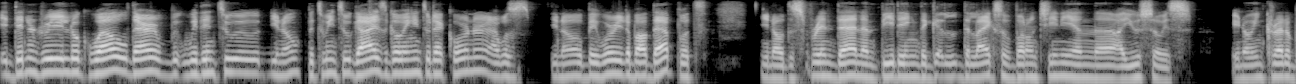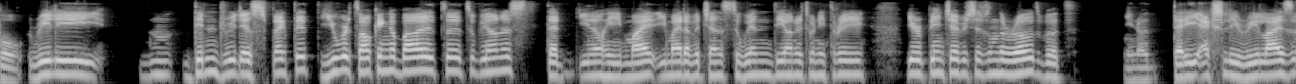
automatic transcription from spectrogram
It didn't really look well there within two, you know, between two guys going into that corner. I was, you know, a bit worried about that, but you know, the sprint then and beating the the likes of Baroncini and uh, Ayuso is, you know, incredible. Really didn't really expect it. You were talking about it, uh, to be honest, that you know he might he might have a chance to win the under 23 European Championships on the road, but you know that he actually realized,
